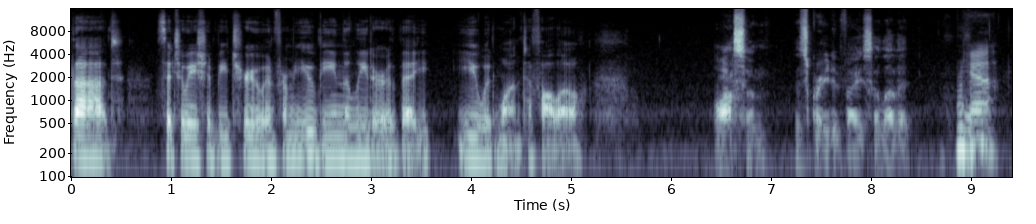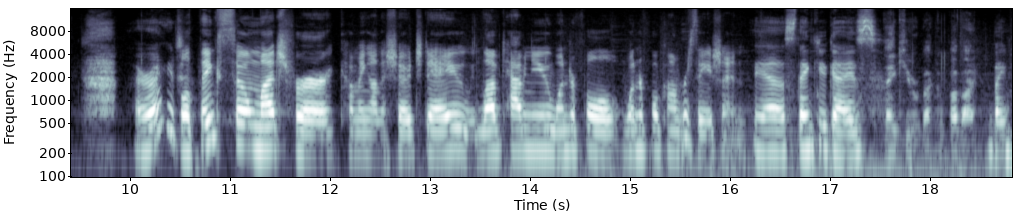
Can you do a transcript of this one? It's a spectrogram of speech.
that situation be true and from you being the leader that you would want to follow. Awesome. That's great advice. I love it. Yeah. All right. Well, thanks so much for coming on the show today. We loved having you. Wonderful, wonderful conversation. Yes. Thank you, guys. Thank you, Rebecca. Bye bye. Bye.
